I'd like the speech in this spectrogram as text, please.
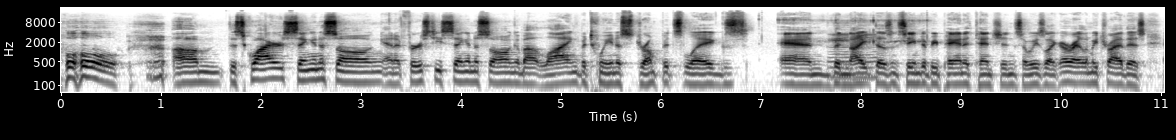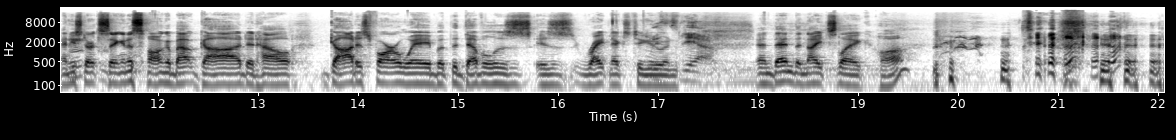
oh, um, the squire's singing a song, and at first he's singing a song about lying between a strumpet's legs, and the mm-hmm. knight doesn't seem to be paying attention. So he's like, "All right, let me try this," and he starts mm-hmm. singing a song about God and how God is far away, but the devil is is right next to you, and Yeah. and then the knight's like, "Huh."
